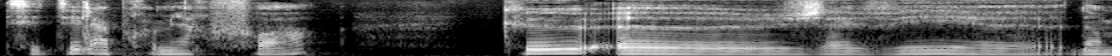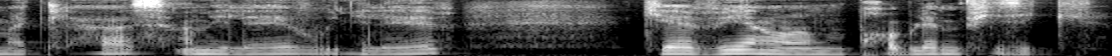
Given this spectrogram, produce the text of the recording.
C'était la première fois que euh, j'avais dans ma classe un élève ou une élève qui avait un problème physique.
